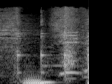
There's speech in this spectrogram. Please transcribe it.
She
